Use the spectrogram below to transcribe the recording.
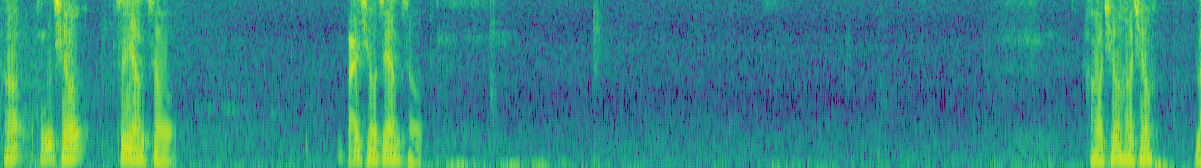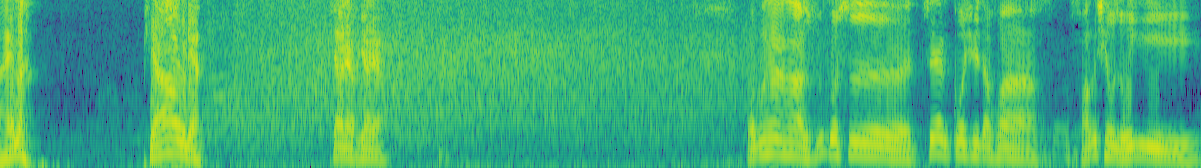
好，红球这样走，白球这样走。好球，好球，来了，漂亮，漂亮，漂亮。我们看哈，如果是这样过去的话，黄球容易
